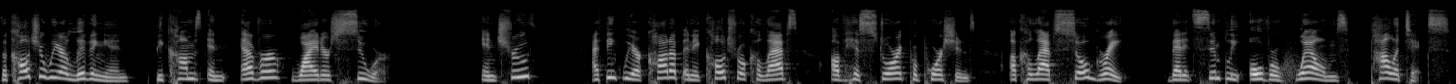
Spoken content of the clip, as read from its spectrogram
The culture we are living in becomes an ever wider sewer. In truth, I think we are caught up in a cultural collapse of historic proportions, a collapse so great that it simply overwhelms politics.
